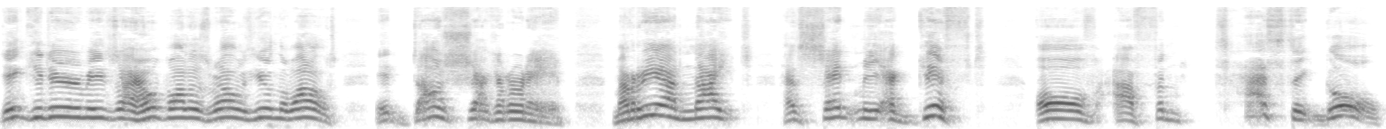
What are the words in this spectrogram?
Dinky Doo means I hope all is well with you in the world. It does, Shakaroni. Maria Knight has sent me a gift of a fantastic goal.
